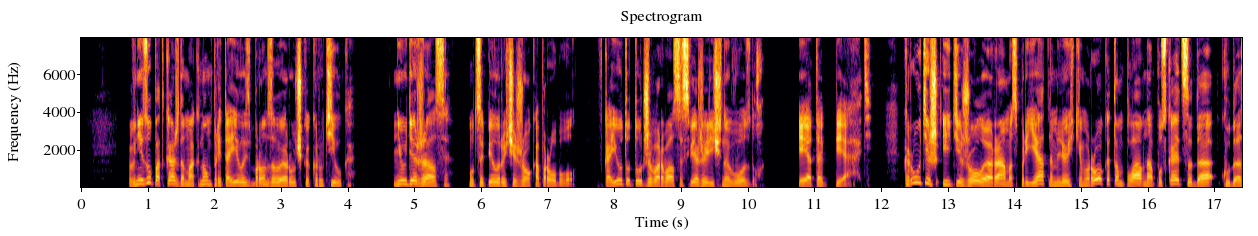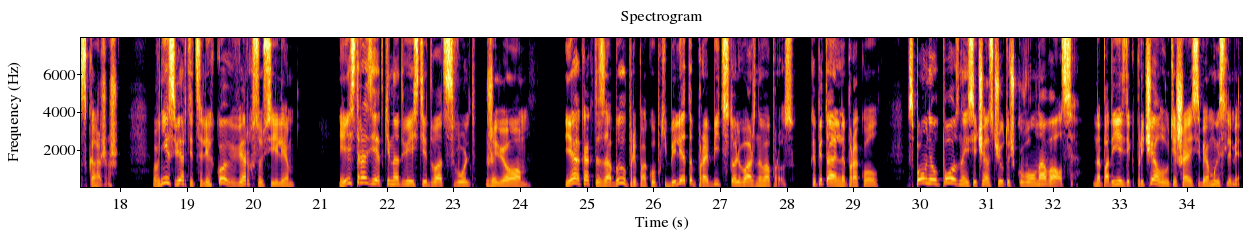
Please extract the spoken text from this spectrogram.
Внизу под каждым окном притаилась бронзовая ручка-крутилка. Не удержался, уцепил рычажок, опробовал. В каюту тут же ворвался свежий речной воздух. Это пять. Крутишь, и тяжелая рама с приятным легким рокотом плавно опускается до «куда скажешь». Вниз вертится легко, вверх с усилием. Есть розетки на 220 вольт. Живем. Я как-то забыл при покупке билета пробить столь важный вопрос. Капитальный прокол. Вспомнил поздно и сейчас чуточку волновался. На подъезде к причалу утешая себя мыслями.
